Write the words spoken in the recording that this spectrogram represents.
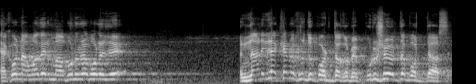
এখন আমাদের মা বোনেরা বলে যে, নারীরা কেন শুধু পর্দা করবে? পুরুষের তো পর্দা আছে।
